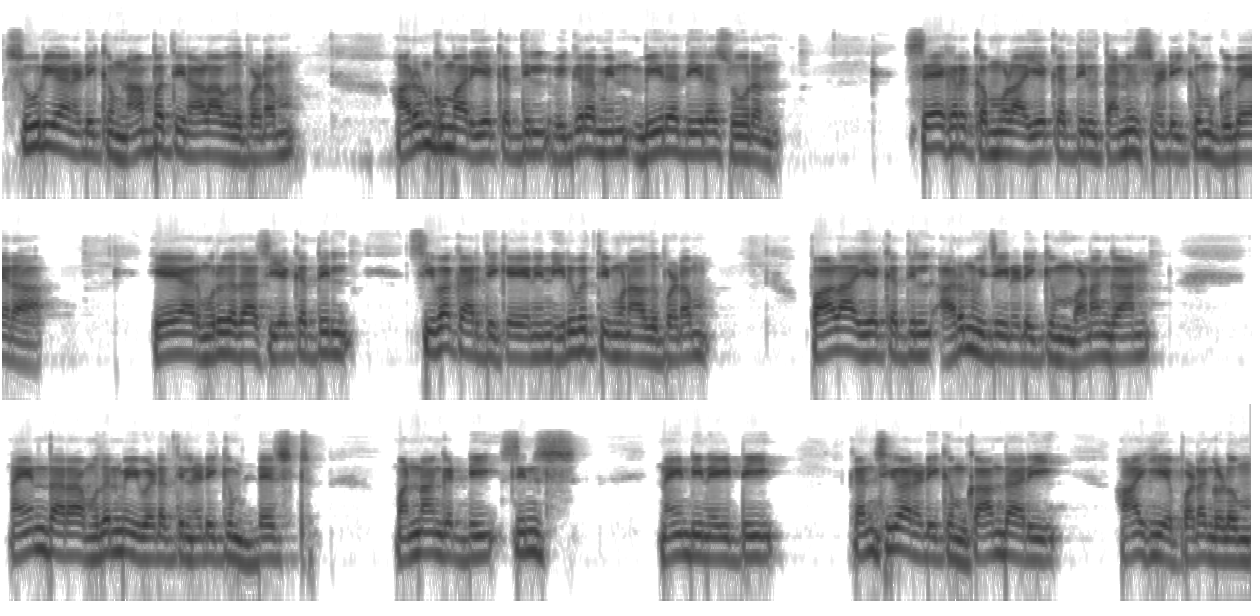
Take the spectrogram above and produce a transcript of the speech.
சூர்யா நடிக்கும் நாற்பத்தி நாலாவது படம் அருண்குமார் இயக்கத்தில் விக்ரமின் வீரதீர சூரன் சேகர் கமுலா இயக்கத்தில் தனுஷ் நடிக்கும் குபேரா ஏஆர் முருகதாஸ் இயக்கத்தில் சிவகார்த்திகேயனின் இருபத்தி மூணாவது படம் பாலா இயக்கத்தில் அருண் விஜய் நடிக்கும் வணங்கான் நயன்தாரா முதன்மை வேடத்தில் நடிக்கும் டெஸ்ட் மண்ணாங்கட்டி சின்ஸ் நைன்டீன் எயிட்டி கன்சிகா நடிக்கும் காந்தாரி ஆகிய படங்களும்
